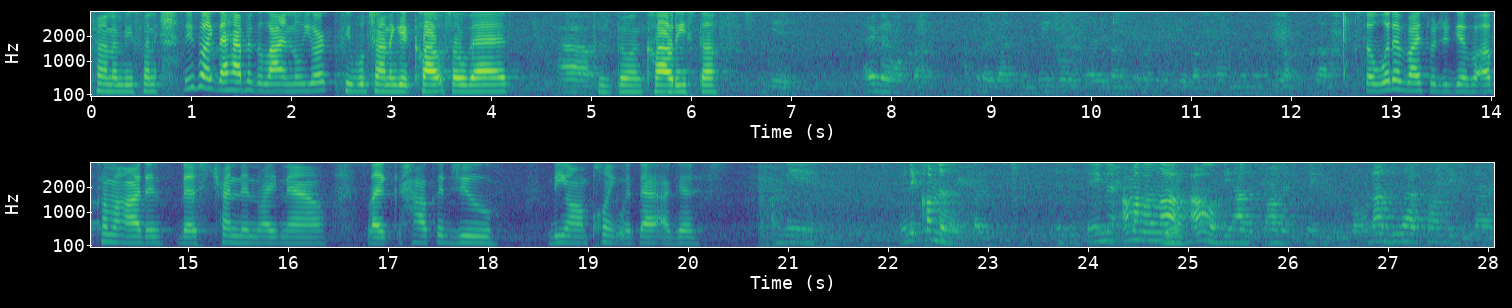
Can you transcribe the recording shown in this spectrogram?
Trying to be funny. Do you feel like that happens a lot in New York? People trying to get clout so bad, Uh, just doing cloudy stuff. yeah. Everybody want clout. I feel like that's the main goal to everybody. Everybody gonna be about the money, man. Be about the clout. So, what advice would you give an upcoming artist that's trending right now? Like, how could you be on point with that? I guess. I mean, when it come to like entertainment, I'm not gonna lie, I don't be having time to entertain people. But when I do have time, they be mad.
